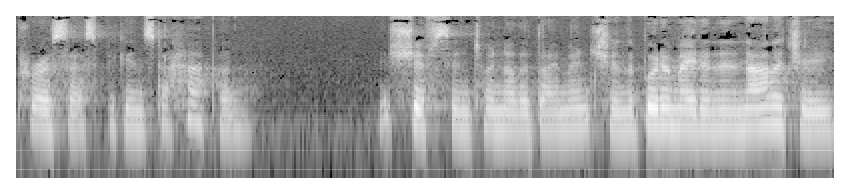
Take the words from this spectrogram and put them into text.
process begins to happen. It shifts into another dimension. The Buddha made an analogy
